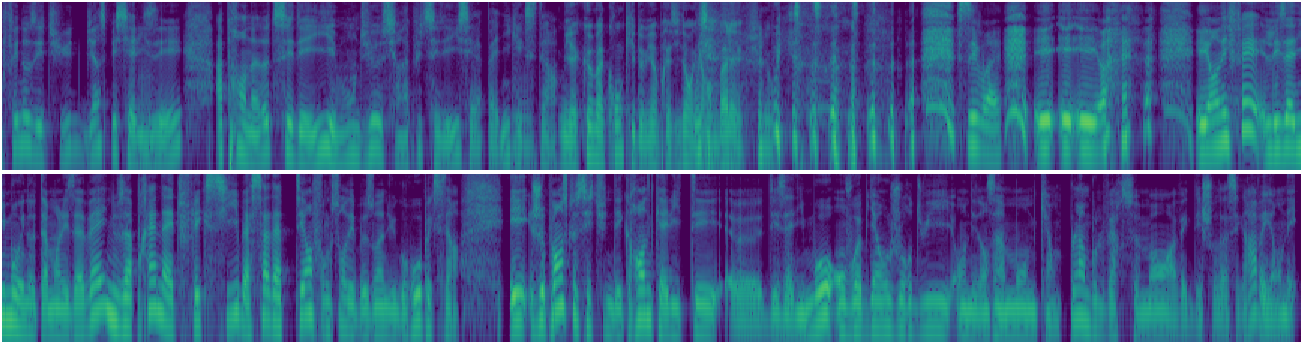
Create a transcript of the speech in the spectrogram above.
on fait nos études bien spécialisées. Mmh. Après, on a notre CDI. Et mon Dieu, si on n'a plus de CDI, c'est la panique, mmh. etc. Mais il n'y a que Macron qui devient président à 40 balais chez nous. c'est vrai. Et, et, en effet, les animaux, et notamment les abeilles, nous apprennent à être flexibles, à s'adapter en fonction des besoins du groupe, etc. Et je pense que c'est une des grandes qualités euh, des animaux. On voit bien aujourd'hui, on est dans un monde qui est en plein bouleversement avec des choses assez graves et on est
